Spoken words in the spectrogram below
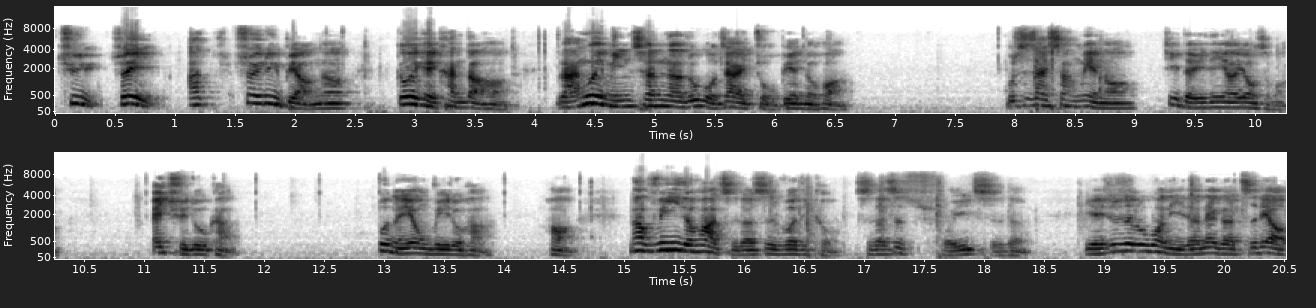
去，所以啊，税率表呢，各位可以看到哈，栏位名称呢，如果在左边的话，不是在上面哦，记得一定要用什么 H lookup，不能用 V lookup，好，那 V 的话指的是 vertical，指的是垂直的。也就是，如果你的那个资料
